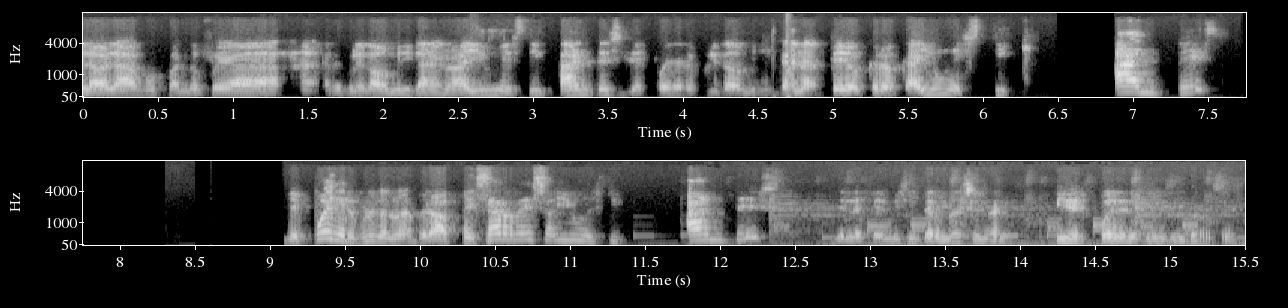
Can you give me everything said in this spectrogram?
lo hablábamos cuando fue a, a República Dominicana? ¿no? Hay un stick antes y después de República Dominicana, pero creo que hay un stick antes, después de República Dominicana, pero a pesar de eso hay un stick antes de la FMS Internacional y después de la FMS Internacional.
